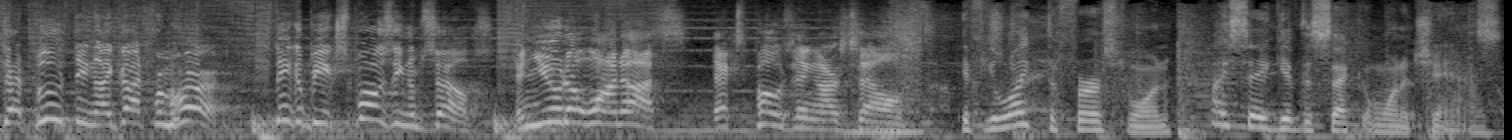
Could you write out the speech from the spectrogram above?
That blue thing I got from her. They could be exposing themselves. And you don't want us exposing ourselves. If you like the first one, I say give the second one a chance.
